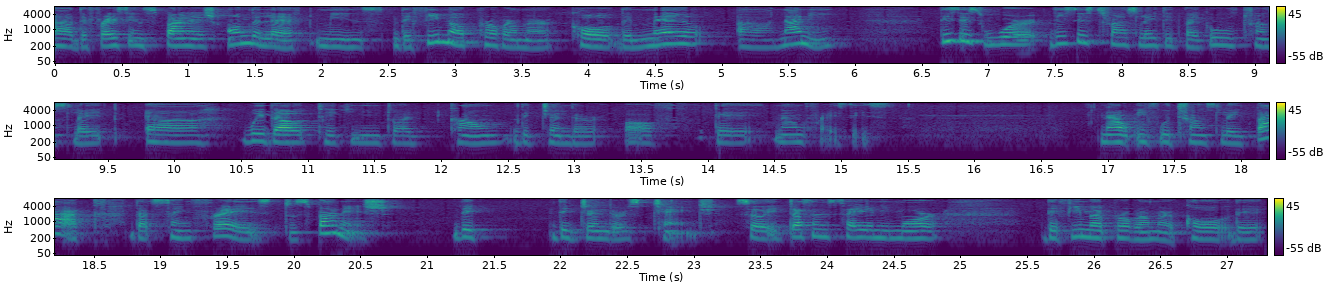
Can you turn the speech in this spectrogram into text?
uh, the phrase in Spanish on the left means the female programmer called the male uh, nanny. This is where this is translated by Google Translate uh, without taking into account the gender of the noun phrases. Now, if we translate back that same phrase to Spanish, the, the genders change. So it doesn't say anymore the female programmer called the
